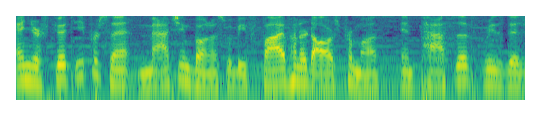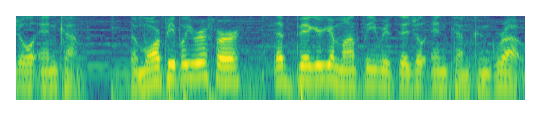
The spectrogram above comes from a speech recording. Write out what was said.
and your 50% matching bonus would be $500 per month in passive residual income. The more people you refer, the bigger your monthly residual income can grow.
